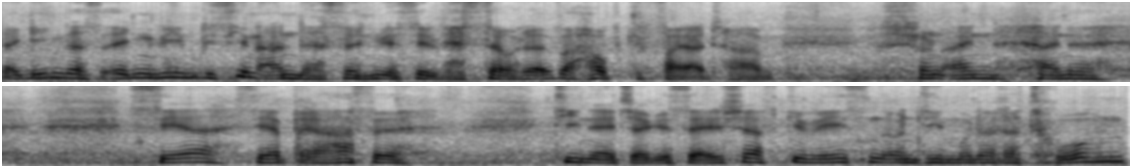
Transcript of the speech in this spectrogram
da ging das irgendwie ein bisschen anders, wenn wir Silvester oder überhaupt gefeiert haben. Das ist schon ein, eine sehr, sehr brave Teenager-Gesellschaft gewesen und die Moderatoren,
